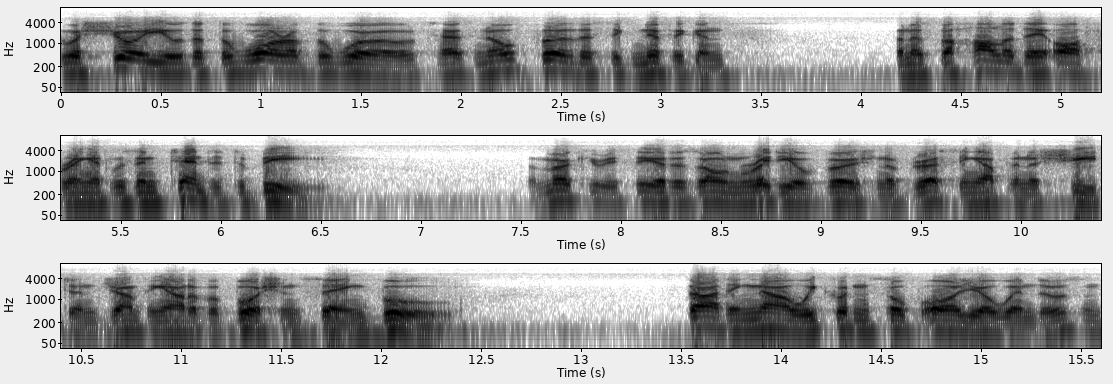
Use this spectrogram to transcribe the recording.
to assure you that the War of the Worlds has no further significance than as the holiday offering it was intended to be. The Mercury Theater's own radio version of dressing up in a sheet and jumping out of a bush and saying boo. Starting now, we couldn't soap all your windows and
